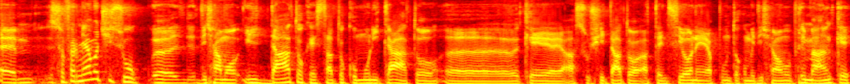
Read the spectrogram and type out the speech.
Eh, soffermiamoci su eh, diciamo, il dato che è stato comunicato, eh, che ha suscitato attenzione e appunto come dicevamo prima anche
